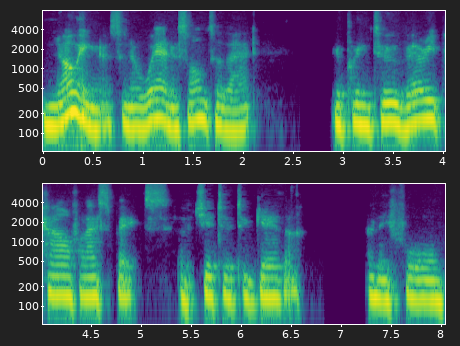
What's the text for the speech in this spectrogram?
knowingness and awareness onto that, you're putting two very powerful aspects of chitta together and they form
